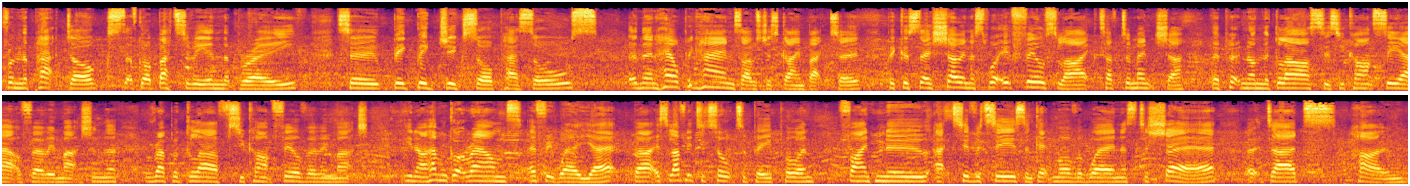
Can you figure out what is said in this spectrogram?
from the pat dogs that have got a battery in that breathe to big, big jigsaw puzzles and then Helping Hands, I was just going back to, because they're showing us what it feels like to have dementia. They're putting on the glasses you can't see out of very much, and the rubber gloves you can't feel very much. You know, I haven't got around everywhere yet, but it's lovely to talk to people and find new activities and get more awareness to share at Dad's home.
